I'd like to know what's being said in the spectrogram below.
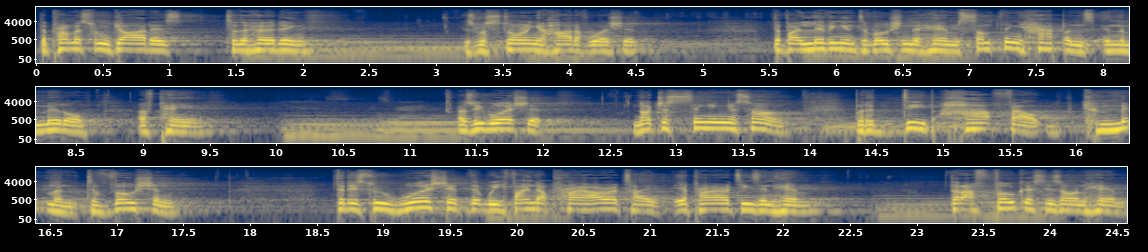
The promise from God is to the hurting is restoring a heart of worship. That by living in devotion to Him, something happens in the middle of pain. As we worship, not just singing a song, but a deep, heartfelt commitment, devotion. That is through worship that we find our priorities in Him, that our focus is on Him,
